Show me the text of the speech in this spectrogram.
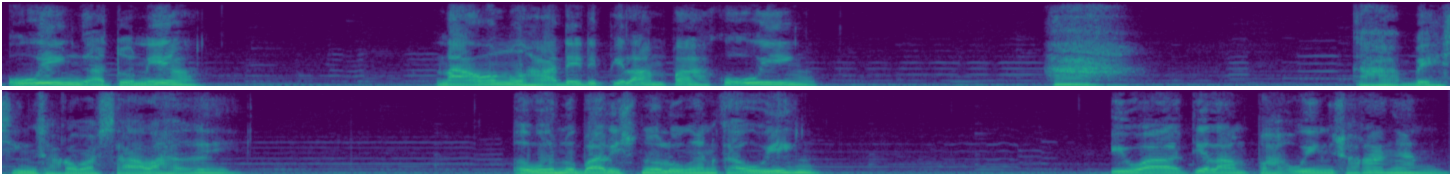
uing atuh nil. naon nu HD dipilampah uing. Hah kabeh sing sarwa salah euy. Uh, nu baris nulungan ka uing. Iwati lampah uing sorangan.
